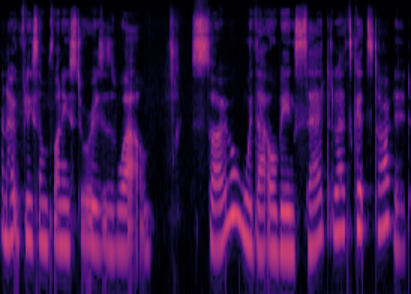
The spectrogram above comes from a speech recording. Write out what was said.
and hopefully some funny stories as well. So, with that all being said, let's get started.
